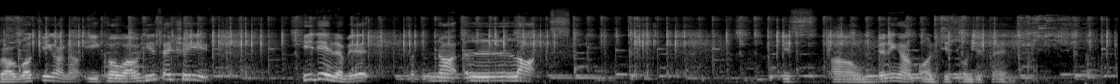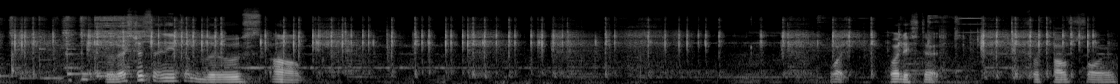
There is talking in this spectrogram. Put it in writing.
We're working on our eco wow. He's actually he did a bit but not a lot. Um building up on his own defense. So let's just in some blues. Um What what is that? Fertile soil.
